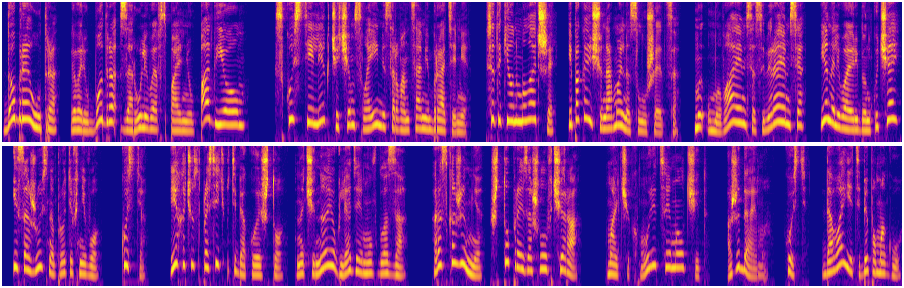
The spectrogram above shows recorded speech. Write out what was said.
«Доброе утро», — говорю бодро, заруливая в спальню. «Подъем!» С Костей легче, чем с моими сорванцами-братьями. Все-таки он младше и пока еще нормально слушается. Мы умываемся, собираемся, я наливаю ребенку чай и сажусь напротив него. «Костя, я хочу спросить у тебя кое-что». Начинаю, глядя ему в глаза. «Расскажи мне, что произошло вчера?» Мальчик хмурится и молчит. Ожидаемо. «Кость, давай я тебе помогу».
